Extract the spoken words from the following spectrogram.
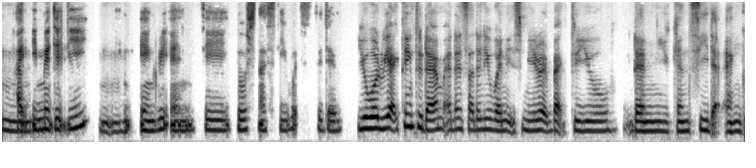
I Mm, immediately mm. angry and say those nasty words to them. You were reacting to them, and then suddenly, when it's mirrored back to you, then you can see that anger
